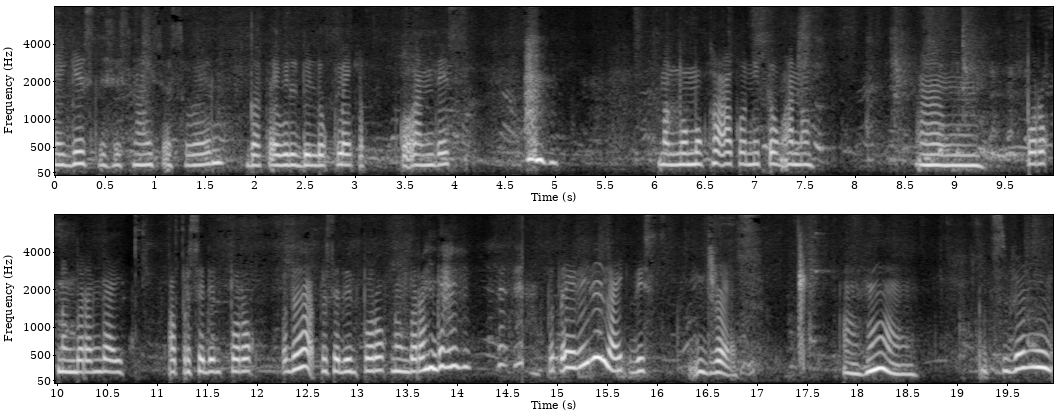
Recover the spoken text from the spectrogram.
I guess this is nice as well. But I will be look like ako on this. Magmumukha ako nitong ano. Um, purok ng barangay. Ah, President Purok. Ada, President Purok ng barangay. But I really like this dress. Uh -huh. It's very...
